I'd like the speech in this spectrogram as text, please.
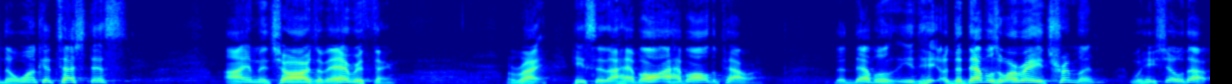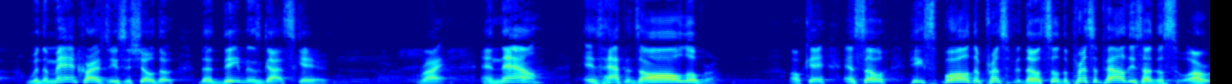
No one can touch this. I am in charge of everything. All right? He said, I have all, I have all the power. The devil, the devils were already trembling when he showed up. When the man Christ Jesus showed up, the demons got scared. Right? And now it happens all over. Okay? And so he spoiled the principalities. So the principalities are the, are,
